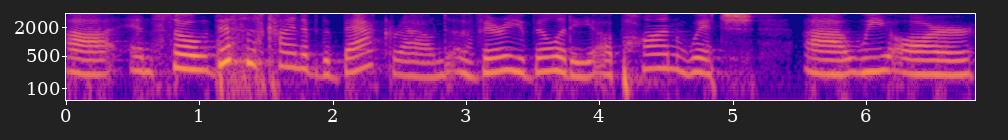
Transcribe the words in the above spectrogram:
Uh, and so this is kind of the background of variability upon which uh, we are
